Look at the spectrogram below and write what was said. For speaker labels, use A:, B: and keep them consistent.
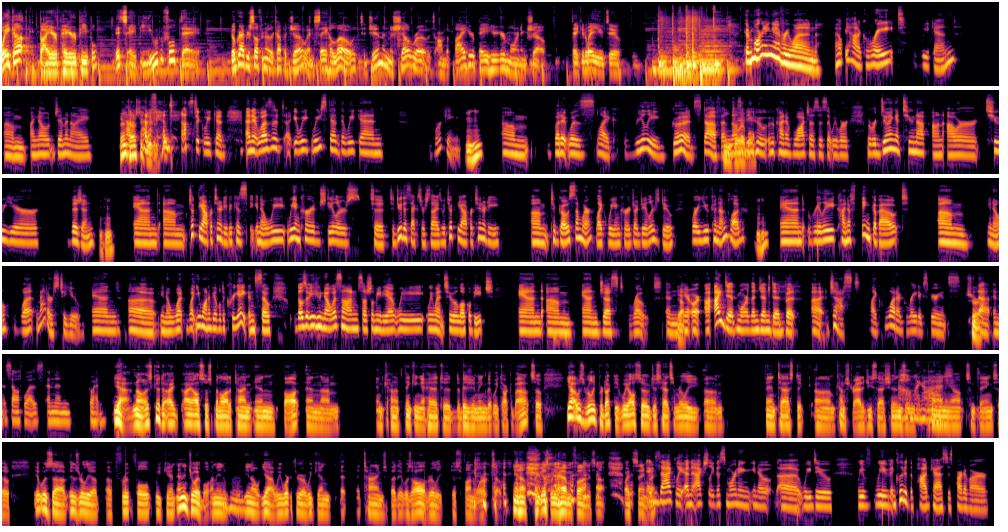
A: Wake up, buyer payer people. It's a beautiful day. Go grab yourself another cup of Joe and say hello to Jim and Michelle Rhoads on the Buy Here Pay Here morning show. Take it away, you two.
B: Good morning, everyone. I hope you had a great weekend. Um, I know Jim and I had-
C: Fantastic.
B: had, a fantastic weekend, and it wasn't. uh, We we spent the weekend working,
C: Mhm.
B: Um, but it was like really good stuff. And those of you who who kind of watch us is that we were we were doing a tune up on our two year vision
C: Mhm.
B: and um, took the opportunity because you know we we encourage dealers to to do this exercise. We took the opportunity um, to go somewhere like we encourage our dealers do, where you can unplug
C: Mhm.
B: and really kind of think about um you know what matters to you and uh you know what what you want to be able to create and so those of you who know us on social media we we went to a local beach and um and just wrote and
C: Yeah.
B: you know, or I, I did more than jim did but uh just like what a great experience
C: Sure.
B: that in itself was and then go ahead Jim.
C: Yeah, no, it's good. I I also spent a lot of time in thought and um and kind of thinking ahead to the visioning that we talk about. So, yeah, it was really productive. We also just had some really um fantastic um kind of strategy sessions
B: Oh
C: and planning out some things. So, it was uh it was really a, a fruitful weekend and enjoyable. I mean,
B: Mhm.
C: you know, yeah, we worked through our weekend at, at times, but it was all really just fun work. So, you know, I guess when you're having fun, it's not quite the same, right?
B: Exactly. And actually this morning, you know, uh we do we've we've included the podcast as part of our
